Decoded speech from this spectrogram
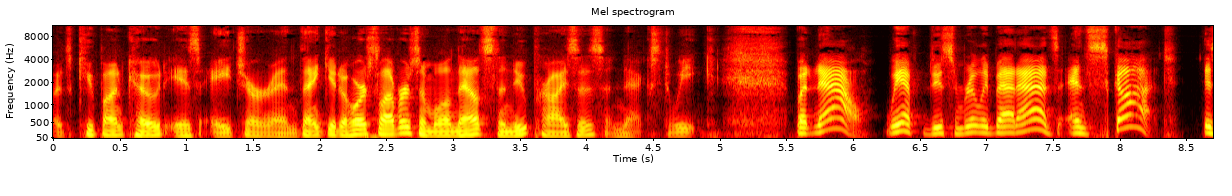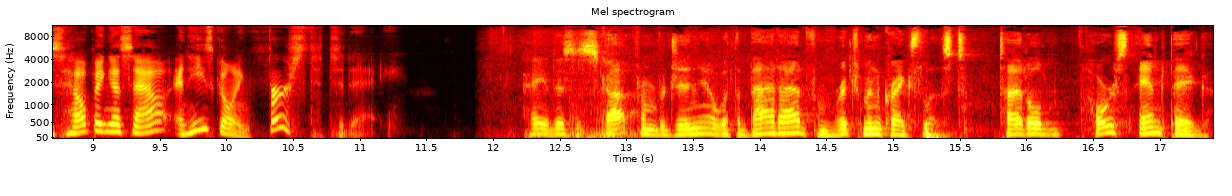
its coupon code is HRN. Thank you to Horse Lovers, and we'll announce the new prizes next week. But now we have to do some really bad ads, and Scott is helping us out, and he's going first today. Hey, this is Scott from Virginia with a bad ad from Richmond Craigslist titled Horse and Pig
